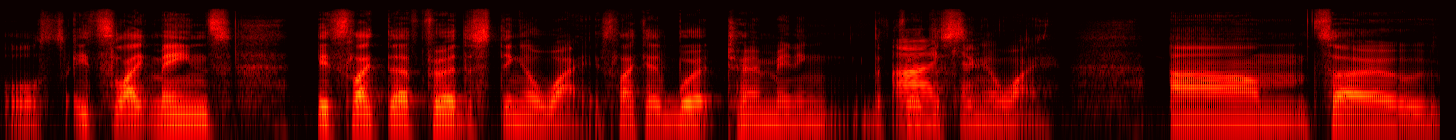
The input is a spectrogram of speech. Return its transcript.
Also, it's like means it's like the furthest thing away. It's like a word term meaning the Ah, furthest okay. thing away. Um, so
